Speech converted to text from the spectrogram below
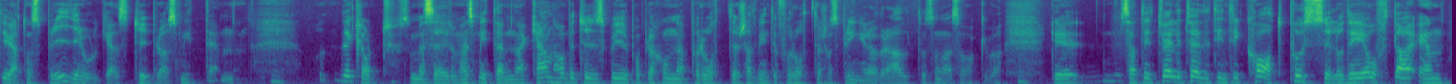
det är att de sprider olika typer av smittämnen. Mm det är klart, som jag säger, de här smittämnena kan ha betydelse på djurpopulationerna, på råttor så att vi inte får råttor som springer överallt och sådana saker. Mm. Det, så att det är ett väldigt, väldigt intrikat pussel och det är ofta en,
